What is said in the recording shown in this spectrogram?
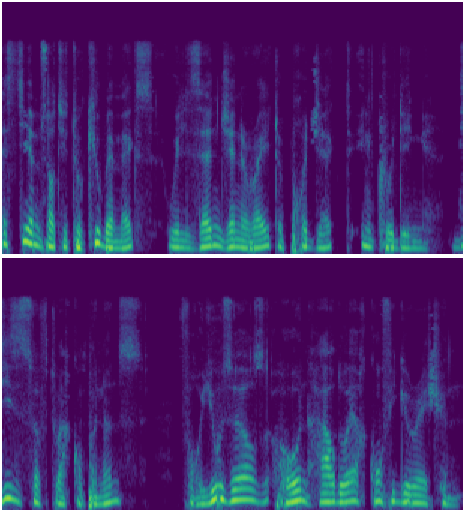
STM32CubeMX will then generate a project including these software components for users' own hardware configuration.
